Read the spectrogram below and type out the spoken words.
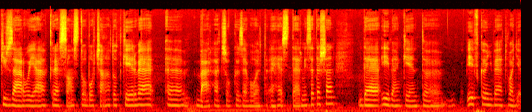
kis zárójel Kresszansztól bocsánatot kérve, bár hát sok köze volt ehhez természetesen, de évenként évkönyvet, vagy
